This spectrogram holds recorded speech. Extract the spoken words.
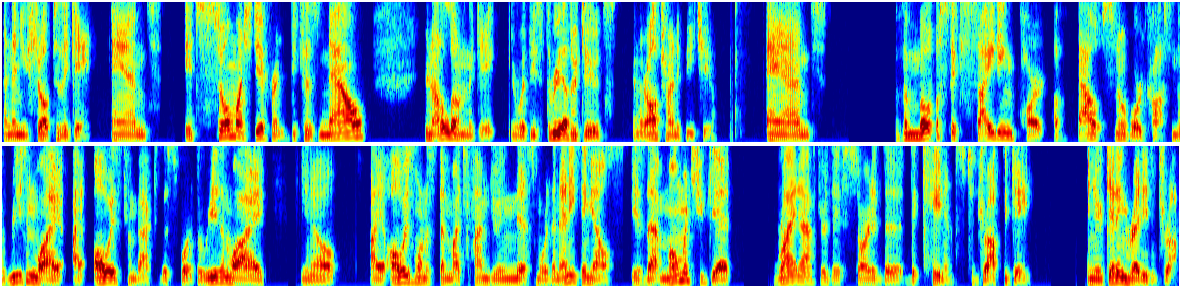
and then you show up to the gate. And it's so much different because now you're not alone in the gate. You're with these three other dudes, and they're all trying to beat you. And the most exciting part about snowboard cross, and the reason why I always come back to this sport, the reason why, you know, I always want to spend my time doing this more than anything else is that moment you get right after they've started the the cadence to drop the gate and you're getting ready to drop,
